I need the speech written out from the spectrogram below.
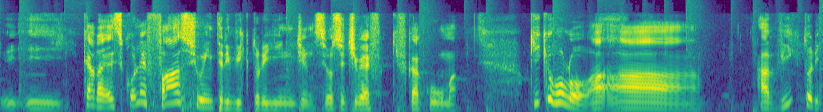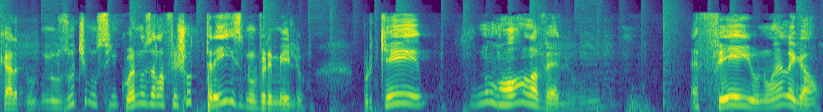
e, e, cara, a escolha é fácil entre Victory e Indian, se você tiver que ficar com uma. O que que rolou? A, a, A Victory, cara, do, nos últimos cinco anos ela fechou três no vermelho. Porque não rola, velho. É feio, não é legal.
